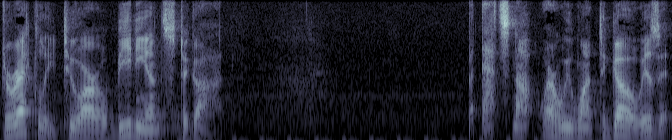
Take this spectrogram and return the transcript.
directly to our obedience to God. But that's not where we want to go, is it?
